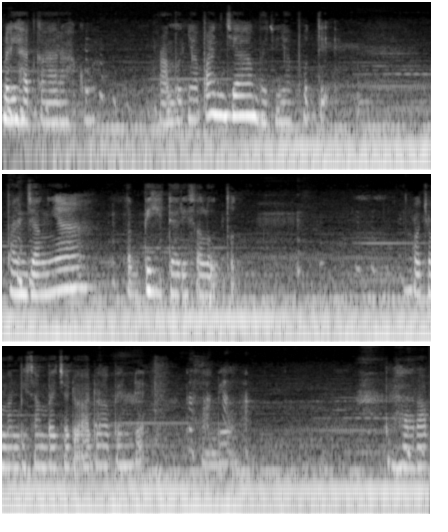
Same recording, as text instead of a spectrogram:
melihat ke arahku. Rambutnya panjang bajunya putih. Panjangnya lebih dari selutut. Aku cuman bisa baca doa-doa pendek sambil berharap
